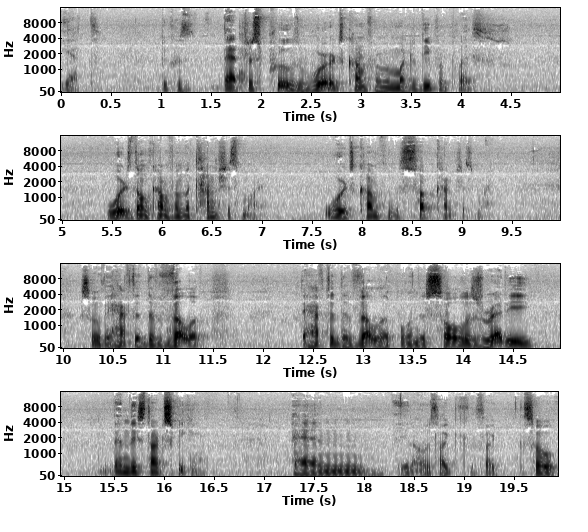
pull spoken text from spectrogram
yet. Because that just proves words come from a much deeper place. Words don't come from the conscious mind. Words come from the subconscious mind. So they have to develop. They have to develop when the soul is ready, then they start speaking. And you know, it's like it's like so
